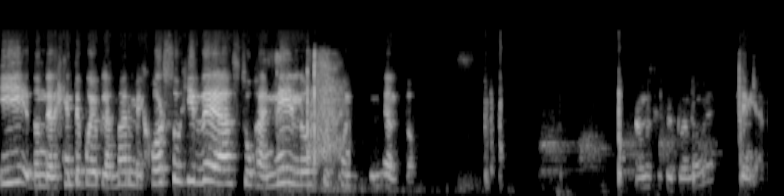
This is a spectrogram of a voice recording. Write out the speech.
y donde la gente puede plasmar mejor sus ideas, sus anhelos, sus conocimientos. Vamos si se. Genial.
